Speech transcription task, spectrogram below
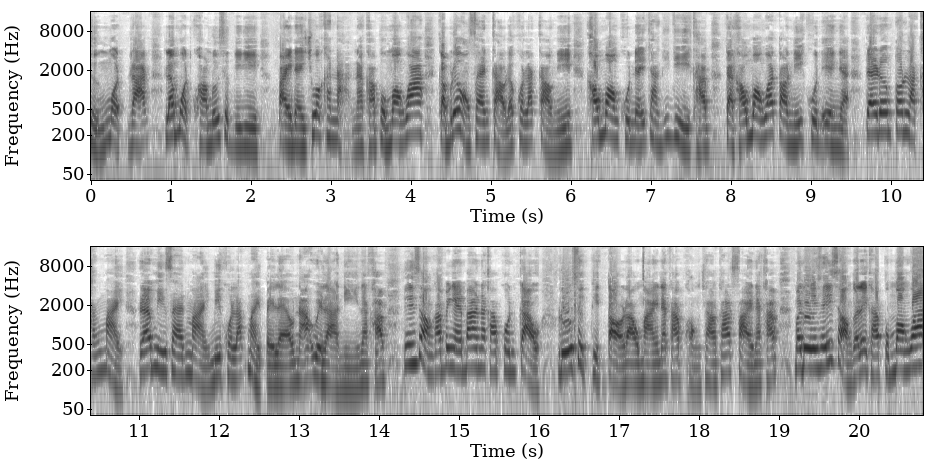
ถึงหมดรัก แล้วหมดความรู้สึกดีๆ ไปในชั่วขณะนะครับผมมองว่ากับเรื่องของแฟนเก่าและคนรักเก่านี้เขามองคุณในทางที่ดีครับ แต่เขามองว่าตอนนี้คุณเองเนี่ยได้เริ่มต้นรักครั้งใหม่ และมีแฟนใหม่มีคนรักใหม่ไปแล้วณเวลานี้นะครับที่สองครับเป็นไงบ้างนะครับ คนเก่ารู้สึกผิดต่อเราไหมนะครับของชาวธาตุไฟนะครับ มาดูในเซตที่สองกันเลยครับ ผมมองว่า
